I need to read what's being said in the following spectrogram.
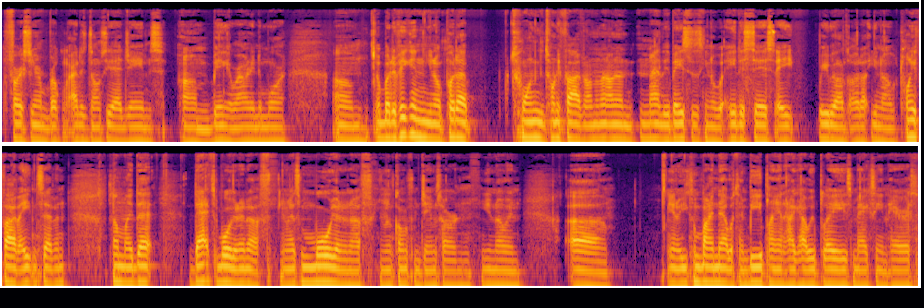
the first year in Brooklyn. I just don't see that James um, being around anymore. Um, but if he can, you know, put up 20 to 25 on, on a nightly basis, you know, with eight assists, eight rebounds, or, you know, 25, eight and seven, something like that, that's more than enough. You know, that's more than enough, you know, coming from James Harden, you know, and, uh, you know, you combine that with Embiid playing how, how he plays, Maxine Harris,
